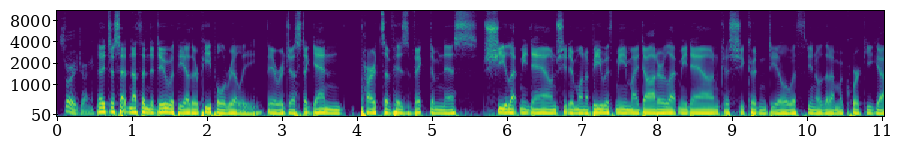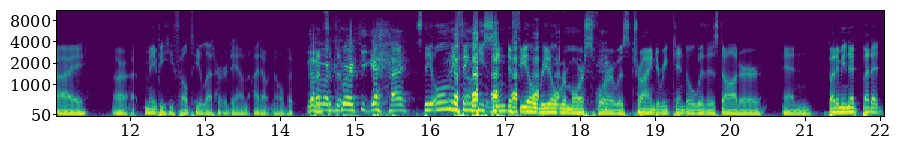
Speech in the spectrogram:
Sorry, Johnny. It just had nothing to do with the other people, really. They were just, again, parts of his victimness. She let me down. She didn't want to be with me. My daughter let me down because she couldn't deal with, you know, that I'm a quirky guy. Or uh, maybe he felt he let her down. I don't know, but That I'm that's a bit- quirky guy. it's the only thing he seemed to feel real remorse for was trying to rekindle with his daughter. And but I mean, it but it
